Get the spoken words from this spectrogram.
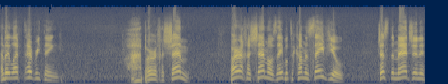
and they left everything. Ah, Baruch Hashem. Baruch Hashem, I was able to come and save you. Just imagine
